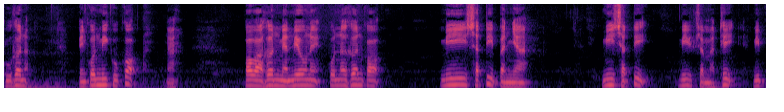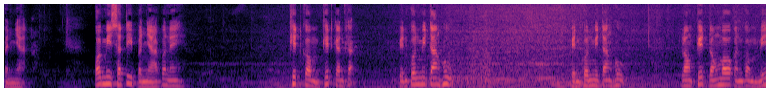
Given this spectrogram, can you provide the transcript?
กูเฮิรนเป็นคนมีกูก็ ราะว่าเฮิรนแมนเมลเนี่ยคนในเฮิรนก็มีสติปัญญา มีสติมีสมาธิมีปัญญาพอมีสติปัญญาปะเนี่ยพิษก็มพิษกันครับเป็นคนมีตังหูเป็นคนมีตังหูลองพิษลองมอกันก็มี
